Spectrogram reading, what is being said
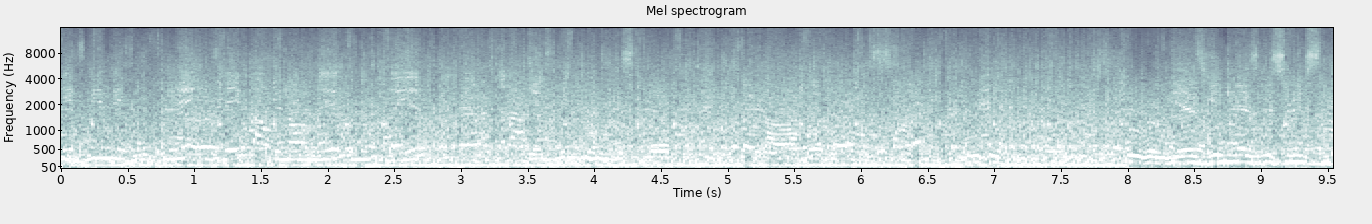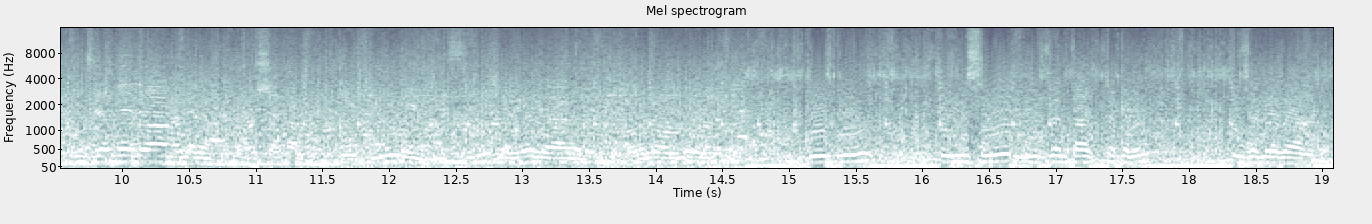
Gezgin lezzetini izleyip abone olmayı unutmayın. Gezgin ezgisini izlemeye devam edelim. Hoşçakalın. Ezgisini izlemeye devam edelim. Abone olmayı unutmayın. Gezgin ezgisini lütfen takipte kalın. İzlemeye devam edin.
